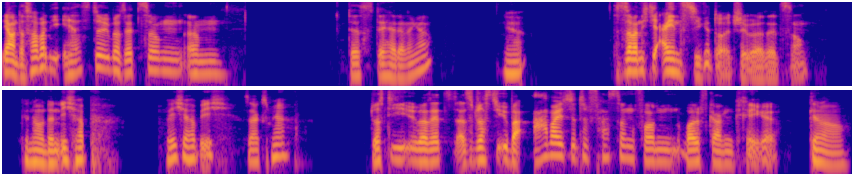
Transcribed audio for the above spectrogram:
Ja, und das war aber die erste Übersetzung ähm, des Der Herr der Ringe. Ja. Das ist aber nicht die einzige deutsche Übersetzung. Genau, denn ich habe. Welche habe ich? Sag's mir. Du hast die übersetzt, also du hast die überarbeitete Fassung von Wolfgang Krege. Genau.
